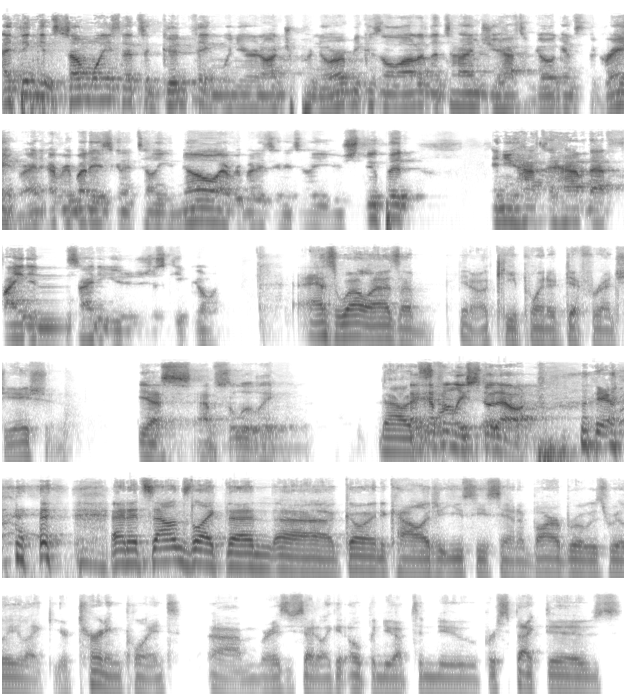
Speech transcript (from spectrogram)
I think in some ways that's a good thing when you're an entrepreneur because a lot of the times you have to go against the grain, right? Everybody's going to tell you no, everybody's going to tell you you're stupid, and you have to have that fight inside of you to just keep going. As well as a you know a key point of differentiation. Yes, absolutely. Now, I definitely stood out. yeah, and it sounds like then uh, going to college at UC Santa Barbara was really like your turning point. Um, where, as you said, like it opened you up to new perspectives.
